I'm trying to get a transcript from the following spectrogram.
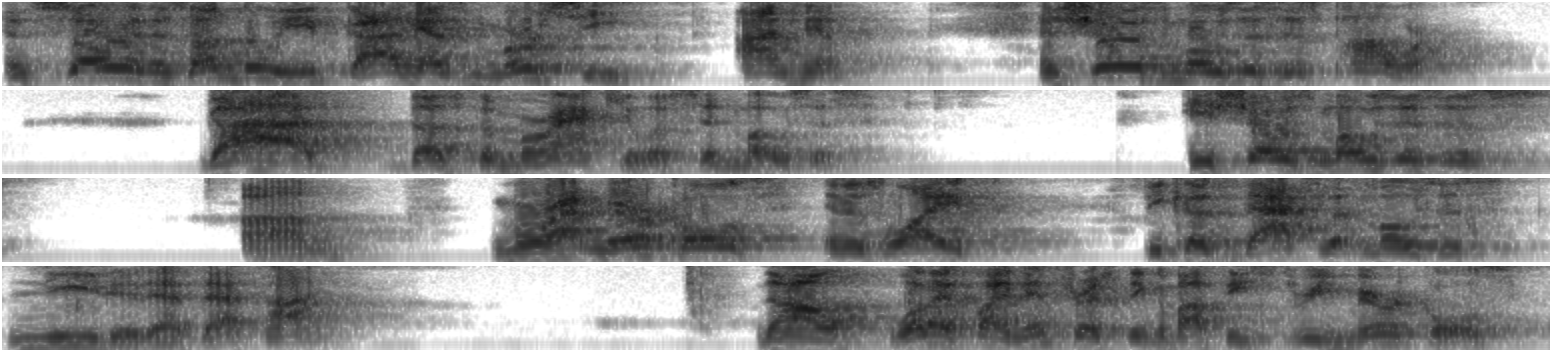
And so in his unbelief, God has mercy on him and shows Moses his power. God does the miraculous in Moses. He shows Moses' um, miracles in his life because that's what Moses needed at that time. Now, what I find interesting about these three miracles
